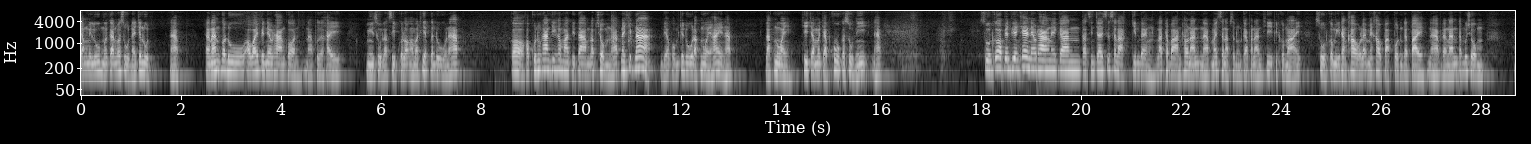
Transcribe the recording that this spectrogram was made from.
ยังไม่รู้เหมือนกันว่าสูตรไหนจะหลุดนะครับ ดังนั้นก็ดูเอาไว้เป็นแนวทางก่อนนะเผื่อใคร มีสูตรหลักสิบก็ลองเอามาเทียบกันดูนะครับ ก็ขอบคุณทุกท่านที่เข้ามาติดตามรับชมนะครับ ในคลิปหน้าเดี๋ยวผมจะดูหลักหน่วยให้นะครับ หลักหน่วยที่จะมาจับคู่กับสูตรนี้นะครับ สูตรก็เป็นเพียงแค่แนวทางในการตัดสินใจซื้อสลากกินแบ่งรัฐบาลเท่านั้นนะครับ ไม่สนับสนุนการพนันที่ผิดกฎหมาย สูตรก็มีทั้งเข้าและไม่เข้าปะปนกันไปนะครับ ดังนั้นท่านผู้ชมอ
